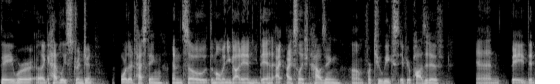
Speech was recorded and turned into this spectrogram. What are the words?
they were like heavily stringent for their testing, and so the moment you got in, they had isolation housing um, for two weeks if you're positive, and they did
